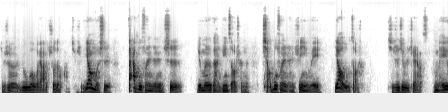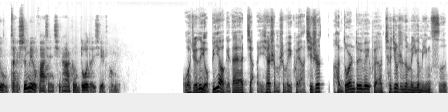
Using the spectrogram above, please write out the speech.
就是说如果我要说的话，就是要么是大部分人是幽门螺杆菌造成的，小部分人是因为药物造成的，其实就是这样子，没有暂时没有发现其他更多的一些方面。我觉得有必要给大家讲一下什么是胃溃疡。其实很多人对胃溃疡，它就是这么一个名词，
